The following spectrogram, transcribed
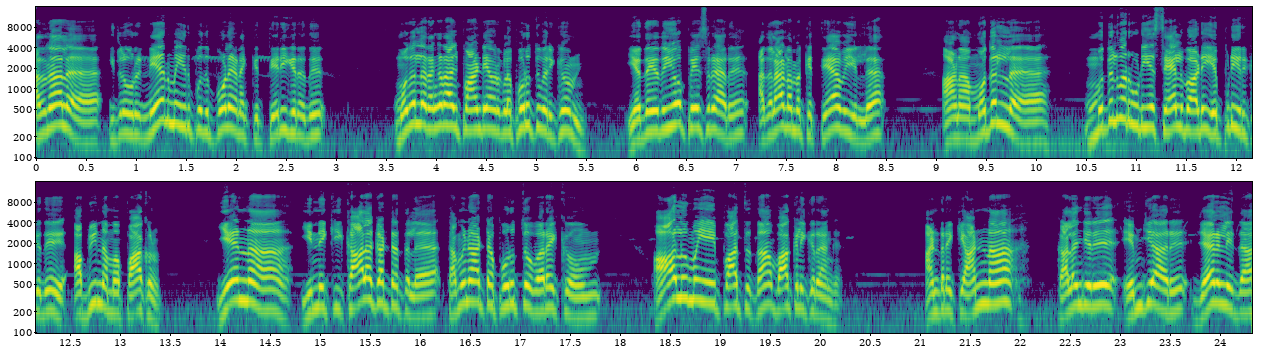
அதனால் இதில் ஒரு நேர்மை இருப்பது போல் எனக்கு தெரிகிறது. முதல்ல ரங்கராஜ் பாண்டே அவர்களை பொறுத்த வரைக்கும் எதை எதையோ பேசுகிறாரு அதெல்லாம் நமக்கு தேவையில்லை. ஆனால் முதல்ல முதல்வருடைய செயல்பாடு எப்படி இருக்குது அப்படின்னு நம்ம பார்க்கணும். ஏன்னா இன்னைக்கு காலகட்டத்தில் தமிழ்நாட்டை பொறுத்த வரைக்கும் ஆளுமையை பார்த்து தான் வாக்களிக்கிறாங்க. அன்றைக்கு அண்ணா கலைஞர் எம்ஜிஆர் ஜெயலலிதா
